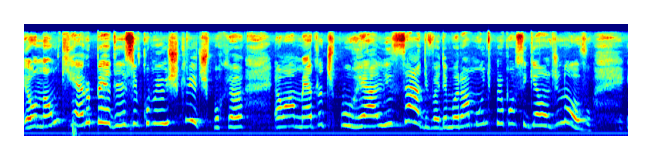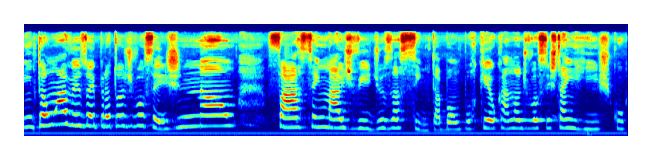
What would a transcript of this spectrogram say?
Eu não quero perder 5 mil inscritos, porque é uma meta, tipo, realizada e vai demorar muito para conseguir ela de novo. Então, um aviso aí para todos vocês, não façam mais vídeos assim, tá bom? Porque o canal de vocês está em risco.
